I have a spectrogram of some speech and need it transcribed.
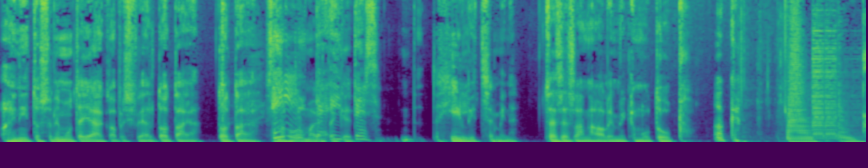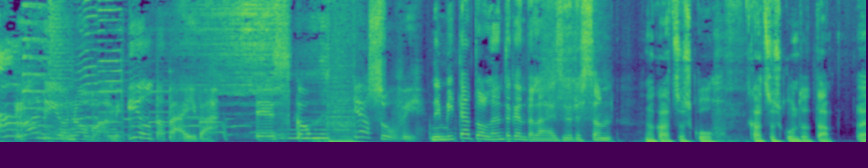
ai niin, tuossa oli muuten jääkaapissa vielä tota ja tota. Ja sit mä huomaan Hillitte yhtäkkiä, hillitseminen. Se se sana oli, mikä mulla tuupuu. Okei. Radio Novan iltapäivä. Esko ja Suvi. Niin mitä tuolla lentokentän läheisyydessä on? No katsos kun, katsos kun tota, äh,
